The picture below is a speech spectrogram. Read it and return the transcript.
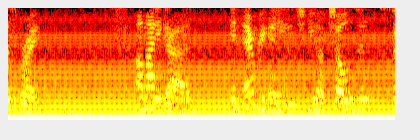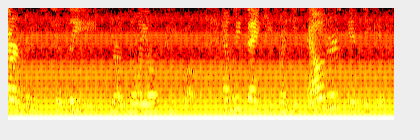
Us pray. Almighty God, in every age you have chosen servants to lead your loyal people. And we thank you for these elders and deacons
